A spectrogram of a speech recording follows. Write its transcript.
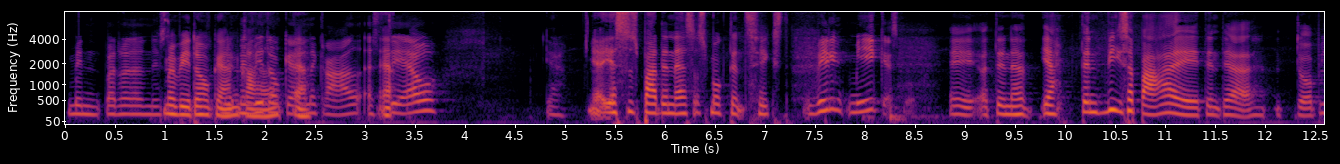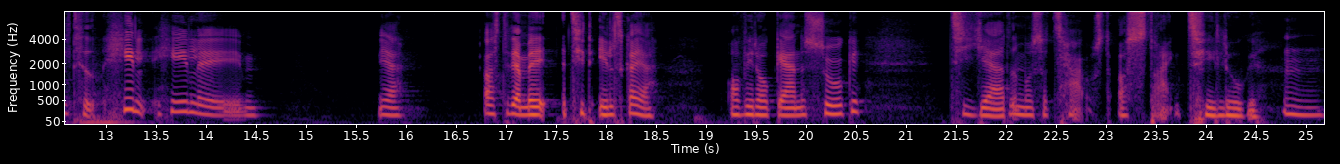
men hvad der er næsten... Man vil dog gerne men, græde. Men vil dog gerne Ja. græde. Altså, Ja. det er jo Ja, jeg synes bare, den er så smuk, den tekst. vil mega smuk. Øh, og den, er, ja, den viser bare øh, den der dobbelthed. Helt, helt, øh, ja. Også det der med, at tit elsker jeg, og vil dog gerne sukke, til hjertet må så tavst og strengt tillukke. Mm.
